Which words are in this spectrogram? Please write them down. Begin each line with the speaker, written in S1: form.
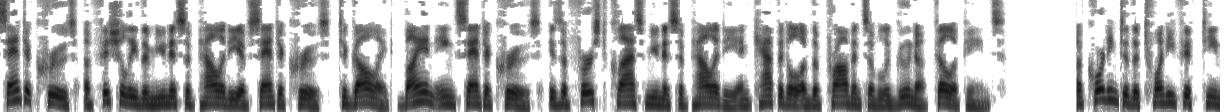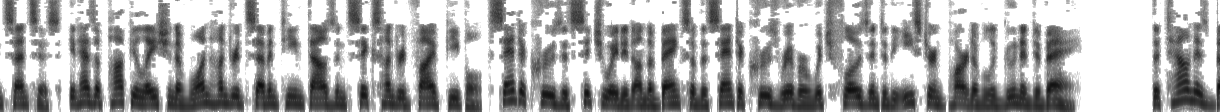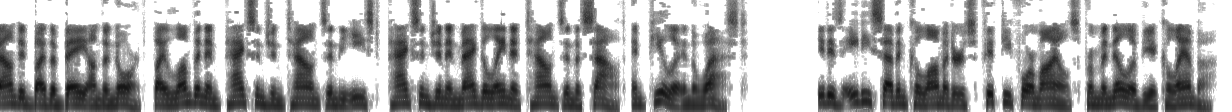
S1: Santa Cruz, officially the municipality of Santa Cruz, Tagalog, Bayan ng Santa Cruz, is a first-class municipality and capital of the province of Laguna, Philippines. According to the 2015 census, it has a population of 117,605 people. Santa Cruz is situated on the banks of the Santa Cruz River which flows into the eastern part of Laguna de Bay. The town is bounded by the bay on the north, by Lumban and Pagsanjan towns in the east, Pagsanjan and Magdalena towns in the south, and Pila in the west. It is 87 kilometers 54 miles from Manila via Calamba.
